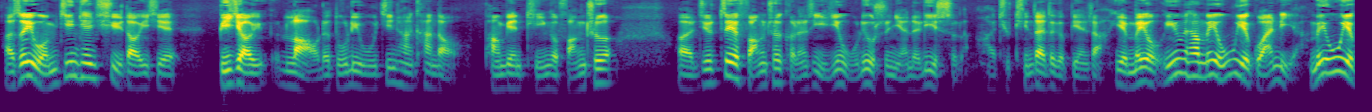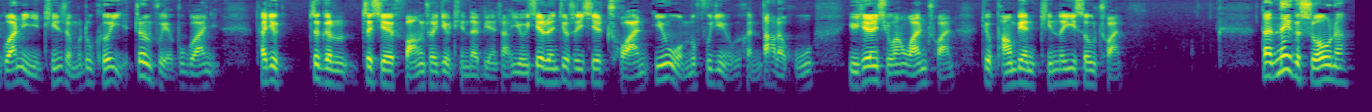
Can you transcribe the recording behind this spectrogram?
啊。所以，我们今天去到一些比较老的独立屋，经常看到旁边停一个房车，啊，就这些房车可能是已经五六十年的历史了啊，就停在这个边上，也没有，因为它没有物业管理啊，没有物业管理，你停什么都可以，政府也不管你，他就。这个这些房车就停在边上，有些人就是一些船，因为我们附近有个很大的湖，有些人喜欢玩船，就旁边停了一艘船。但那个时候呢，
